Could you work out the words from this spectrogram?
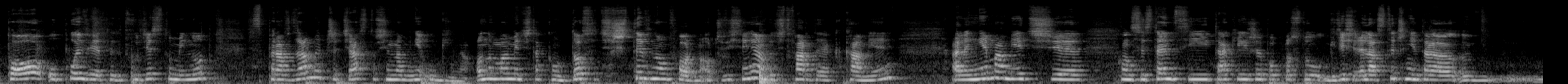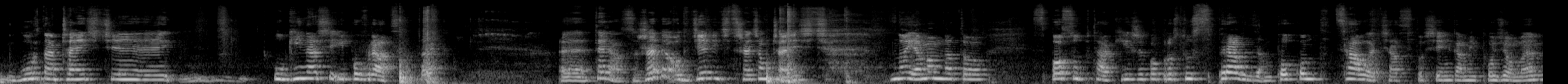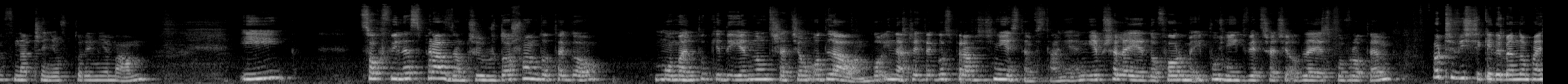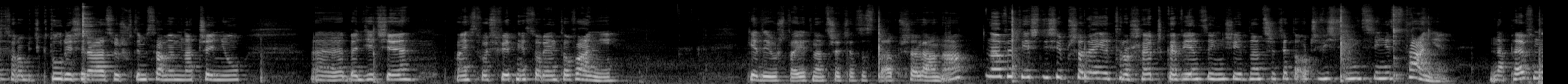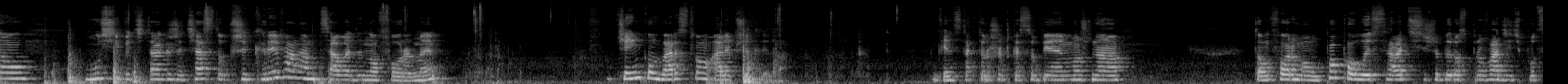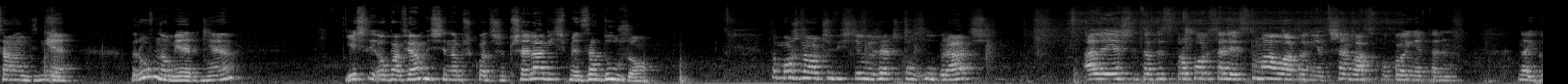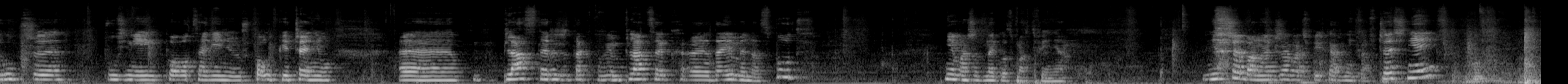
Po upływie tych 20 minut sprawdzamy, czy ciasto się nam nie ugina. Ono ma mieć taką dosyć sztywną formę. Oczywiście nie ma być twarde jak kamień, ale nie ma mieć e, konsystencji takiej, że po prostu gdzieś elastycznie ta górna część e, ugina się i powraca, tak? E, teraz, żeby oddzielić trzecią część, no ja mam na to sposób taki, że po prostu sprawdzam, pokąd całe ciasto sięga mi poziomem w naczyniu, w którym je mam i co chwilę sprawdzam, czy już doszłam do tego momentu, kiedy jedną trzecią odlałam, bo inaczej tego sprawdzić nie jestem w stanie. Nie przeleję do formy i później dwie trzecie odleję z powrotem. Oczywiście, kiedy będą Państwo robić któryś raz już w tym samym naczyniu, e, będziecie Państwo świetnie zorientowani, kiedy już ta jedna trzecia została przelana. Nawet jeśli się przeleje troszeczkę więcej niż jedna trzecia, to oczywiście nic się nie stanie. Na pewno musi być tak, że ciasto przykrywa nam całe dno formy. Cienką warstwą, ale przykrywa. Więc tak troszeczkę sobie można tą formą pokołysać, żeby rozprowadzić po całym dnie równomiernie. Jeśli obawiamy się na przykład, że przelaliśmy za dużo, to można oczywiście łyżeczką ubrać, ale jeśli ta dysproporcja jest mała, to nie trzeba, spokojnie ten najgrubszy, później po ocenieniu, już po upieczeniu plaster, że tak powiem, placek e, dajemy na spód. Nie ma żadnego zmartwienia. Nie trzeba nagrzewać piekarnika wcześniej.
